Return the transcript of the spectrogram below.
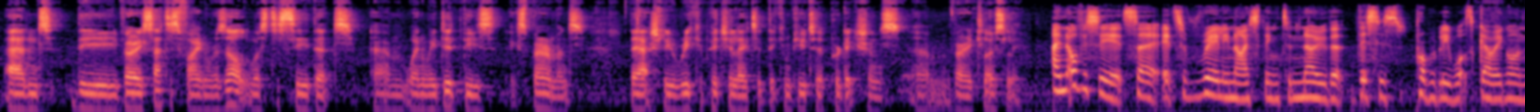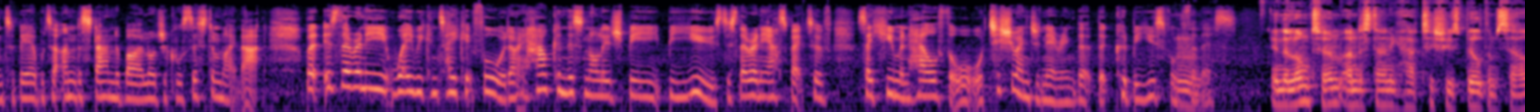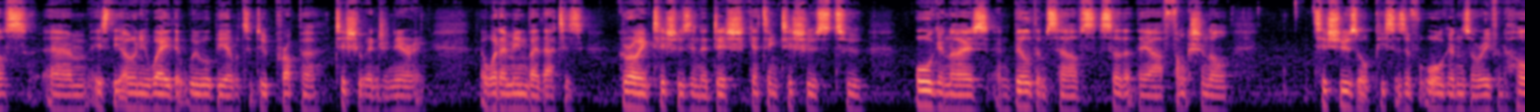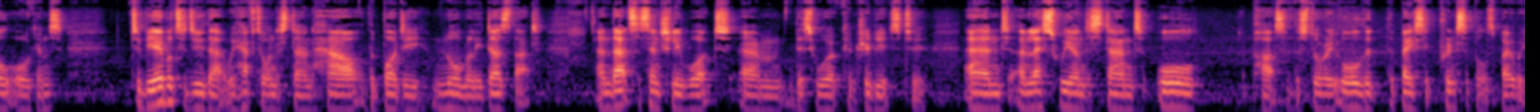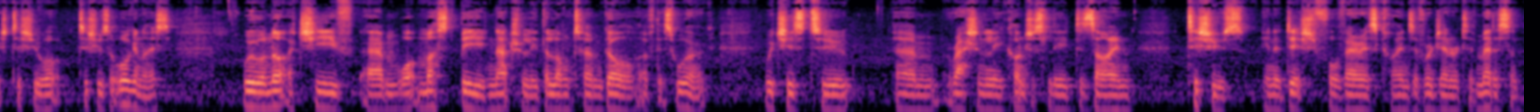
And the very satisfying result was to see that um, when we did these experiments, they actually recapitulated the computer predictions um, very closely. And obviously, it's a it's a really nice thing to know that this is probably what's going on to be able to understand a biological system like that. But is there any way we can take it forward? I mean, how can this knowledge be be used? Is there any aspect of say human health or, or tissue engineering that, that could be useful mm. for hmm. this? In the long term, understanding how tissues build themselves um, is the only way that we will be able to do proper tissue engineering. And what I mean by that is growing tissues in a dish, getting tissues to organize and build themselves so that they are functional tissues or pieces of organs or even whole organs. To be able to do that, we have to understand how the body normally does that. And that's essentially what um, this work contributes to. And unless we understand all parts of the story, all the, the basic principles by which tissue or, tissues are organized, we will not achieve um, what must be naturally the long term goal of this work, which is to um, rationally, consciously design tissues in a dish for various kinds of regenerative medicine.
